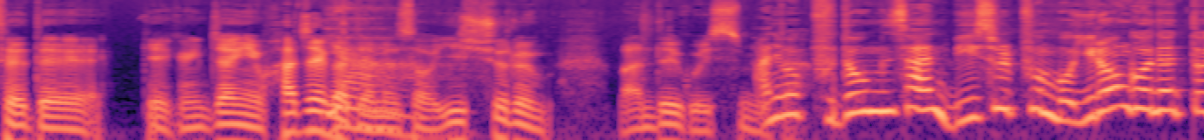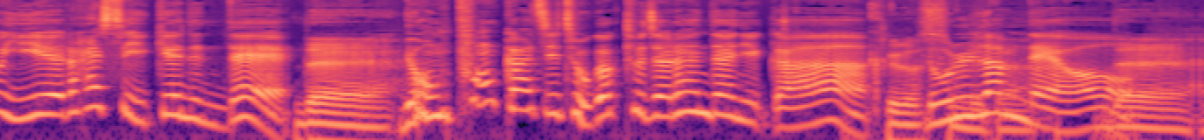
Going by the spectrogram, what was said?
세대에 굉장히 화제가 야. 되면서 이슈를 만들고 있습니다. 아니면 뭐 부동산, 미술품 뭐 이런 거는 또 이해를 할 수 있겠는데 네. 명품까지 조각 투자를 한다니까 그렇습니다. 놀랍네요. 네.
